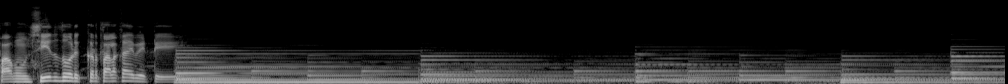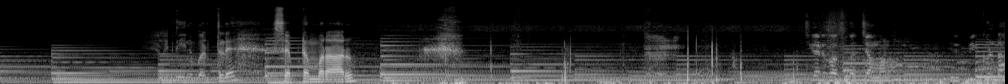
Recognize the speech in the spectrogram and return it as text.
పాపం సీతతోడు ఇక్కడ తలకాయ పెట్టి దీని బర్త్డే సెప్టెంబర్ ఆరు. చికెన్ కోసుకొచ్చాం మనం. ఇది పిక్కుండా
